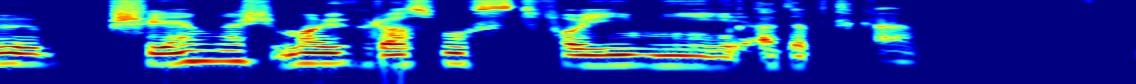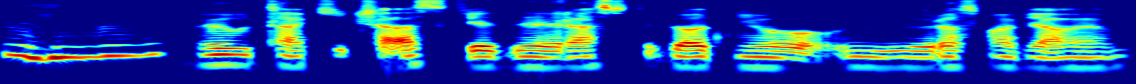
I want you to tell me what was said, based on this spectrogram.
Y, Przyjemność moich rozmów z twoimi adeptkami. Mhm. Był taki czas, kiedy raz w tygodniu y, rozmawiałem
